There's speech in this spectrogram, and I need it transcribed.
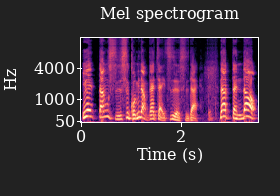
因为当时是国民党在宰制的时代。那等到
